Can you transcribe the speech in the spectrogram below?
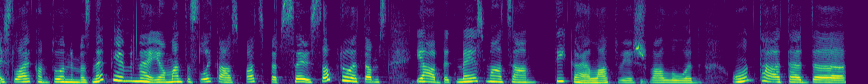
es laikam to nemaz nepieminēju, jo man tas likās pats par sevi saprotams. Jā, bet mēs mācām tikai latviešu valodu. Un tā tad. eh,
